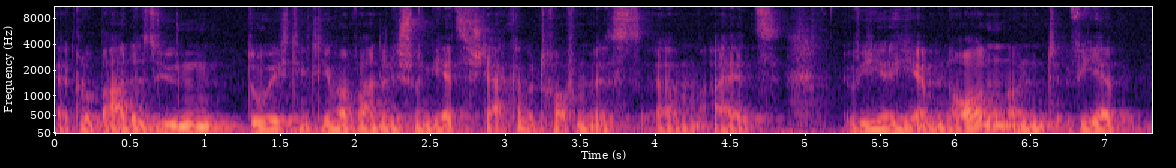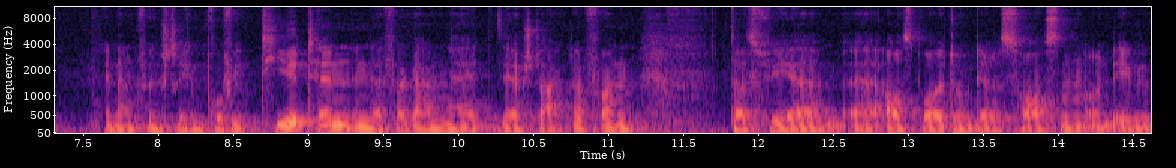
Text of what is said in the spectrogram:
äh, globale Süden durch den Klimawandel schon jetzt stärker betroffen ist ähm, als wir hier im Norden und wir in Anführungsstrichen profitierten in der Vergangenheit sehr stark davon, dass wir äh, Ausbeutung der Ressourcen und eben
